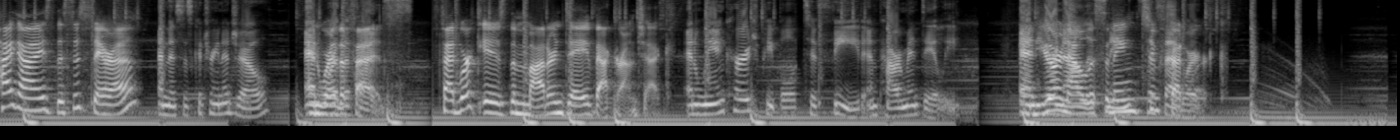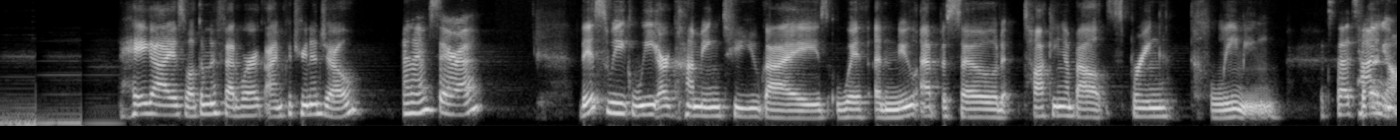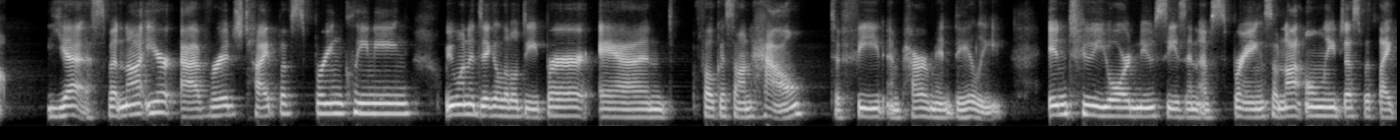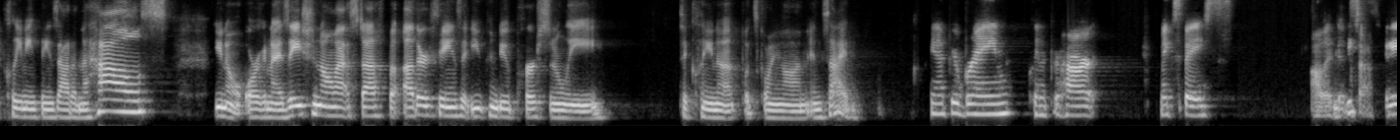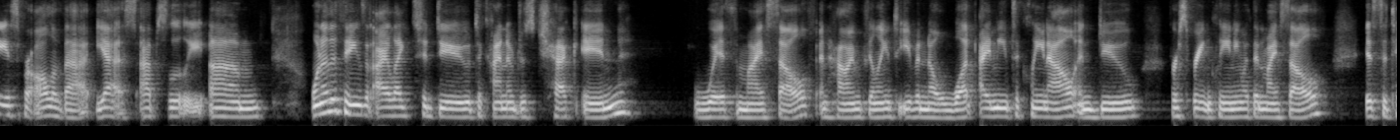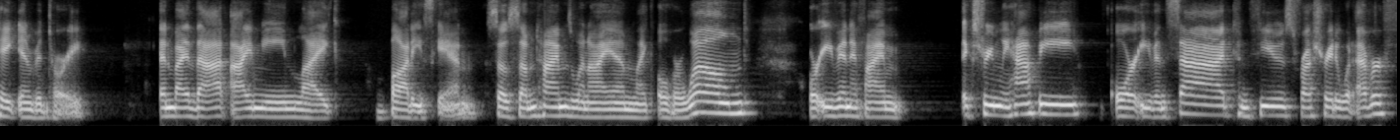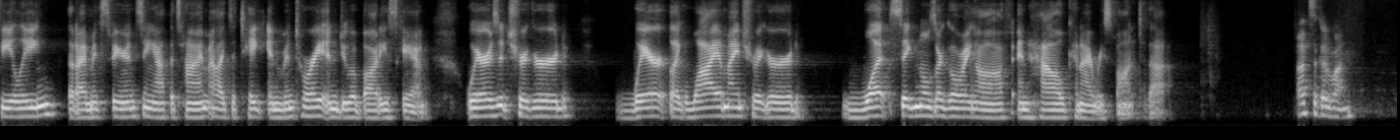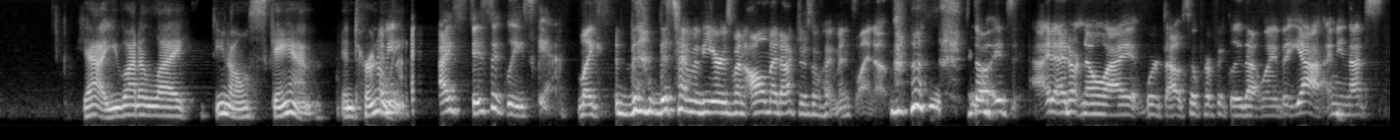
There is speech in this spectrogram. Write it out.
Hi, guys, this is Sarah. And this is Katrina Joe. And, and we're, we're, the, the feds. feds. FedWork is the modern day background check. And we encourage people to feed Empowerment Daily. And, and you're, you're, now listening, listening to FedWork. FedWork. Hey, guys, welcome to FedWork. I'm Katrina Joe. And I'm Sarah. This week, we are coming to you guys with a new episode talking about spring cleaning. It's that time, y'all. Yes, but not your average type of spring cleaning. We want to dig a little deeper and focus on how to feed empowerment daily into your new season of spring. So, not only just with like cleaning things out in the house, you know, organization, all that stuff, but other things that you can do personally to clean up what's going on inside. Clean up your brain, clean up your heart, make space, all that good stuff. Space for all of that. Yes, absolutely. Um, one of the things that I like to do to kind of just check in with myself and how I'm feeling to even know what I need to clean out and do for spring cleaning within myself is to take inventory. And by that, I mean like body scan. So sometimes when I am like overwhelmed or even if I'm extremely happy or even sad, confused, frustrated, whatever feeling that I'm experiencing at the time, I like to take inventory and do a body scan. Where is it triggered? Where, like, why am I triggered? What signals are going off? And how can I respond to that? That's a good one. Yeah, you got to, like, you know, scan internally. I mean, I physically scan. Like this time of year is when all my doctor's appointments line up. so it's, I, I, don't know why it worked out so perfectly that way. But yeah, I mean, that's,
